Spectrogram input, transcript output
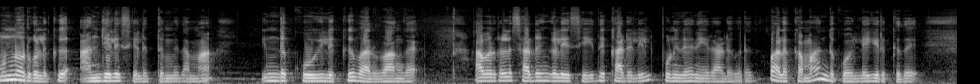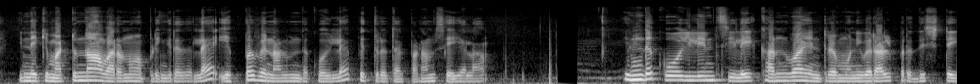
முன்னோர்களுக்கு அஞ்சலி செலுத்தும் விதமாக இந்த கோயிலுக்கு வருவாங்க. அவர்கள் சடங்குகளை செய்து கடலில் புனித நீராடுகிறது வழக்கமாக இந்த கோயிலில் இருக்குது. இன்றைக்கி மட்டும்தான் வரணும் அப்படிங்கிறதில்ல எப்போ வேணாலும் இந்த கோயிலில் பித்ரு தர்ப்பணம் செய்யலாம். இந்த கோயிலின் சிலை கன்வா என்ற முனிவரால் பிரதிஷ்டை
